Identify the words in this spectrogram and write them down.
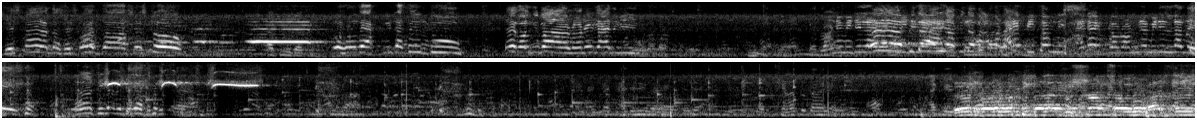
শেষ না শেষ কর শেষ তো। এক মিনিট আছে কিন্তু। এই গোলকিপার রনির গায়ে দিবি। রনি মিডিল এই, পিতা, পিতা, পিতা, বাবা, আরে প্রীতম নি সাইডে রনি মিডিলটা দে। হ্যাঁ ঠিক আছে ঠিক আছে এর পরবর্তী খেলা বিশ্বনাথ সংঘ ভার্সেস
